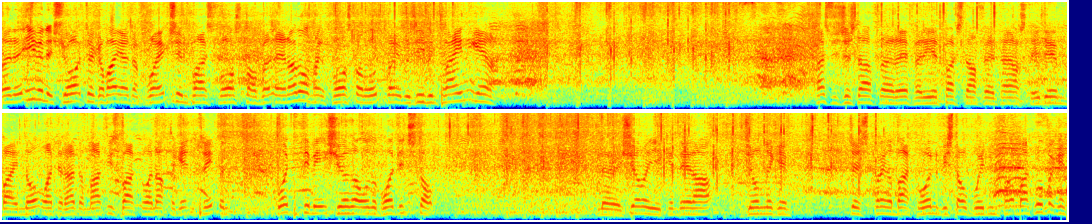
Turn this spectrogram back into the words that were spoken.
And even the shot took a bit of deflection past Forster, but then I don't think Forster looked like he was even trying to get it. This was just after the referee had pissed off the entire stadium by not letting Adam Matthews back on after getting treatment. Wanted to make sure that all the blood had stopped. Now, surely you can do that during the game. Just bring him back on he's still bleeding, put back off again.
